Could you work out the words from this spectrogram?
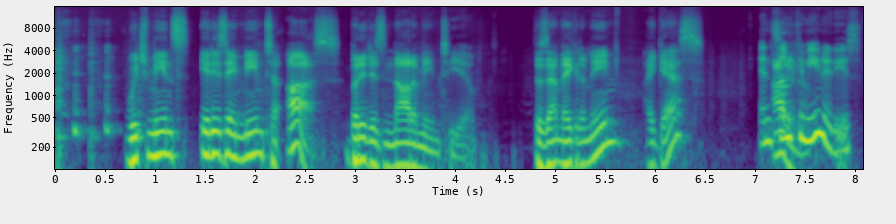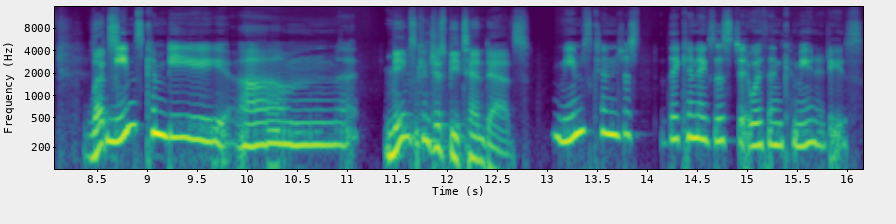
which means it is a meme to us, but it is not a meme to you. Does that make it a meme? I guess. In some communities, Let's memes can be um, memes can just be 10 dads. memes can just they can exist within communities.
